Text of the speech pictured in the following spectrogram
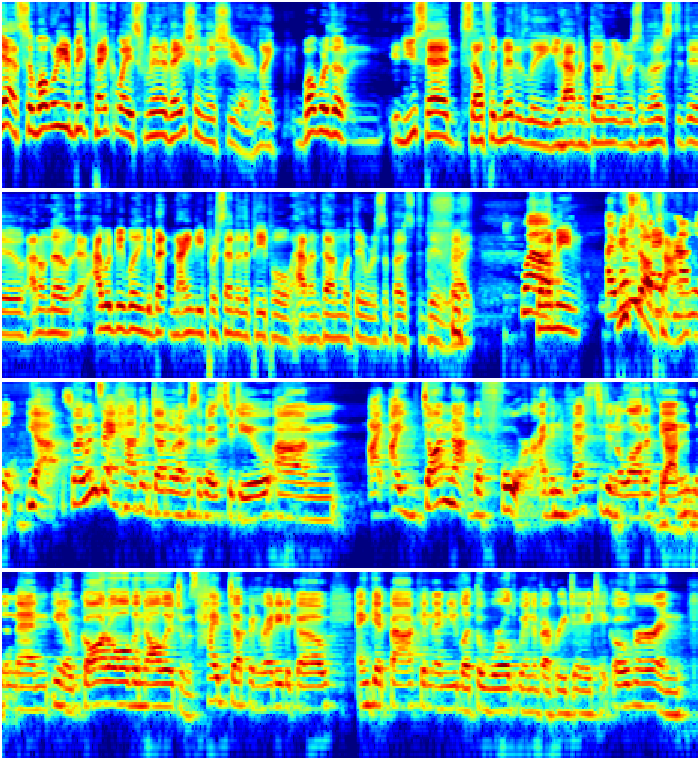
Yeah. So, what were your big takeaways from innovation this year? Like, what were the? You said self-admittedly you haven't done what you were supposed to do. I don't know. I would be willing to bet ninety percent of the people haven't done what they were supposed to do. Right. Well, but I mean, I you wouldn't still have time. yeah, so I wouldn't say I haven't done what I'm supposed to do. Um, I, I've done that before. I've invested in a lot of things and then, you know, got all the knowledge and was hyped up and ready to go and get back. And then you let the whirlwind of every day take over and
